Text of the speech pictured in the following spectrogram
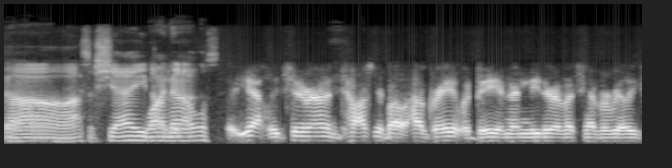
Oh, that's a shame. Why That'd not? awesome. Yeah, we'd sit around and talk about how great it would be, and then neither of us ever really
